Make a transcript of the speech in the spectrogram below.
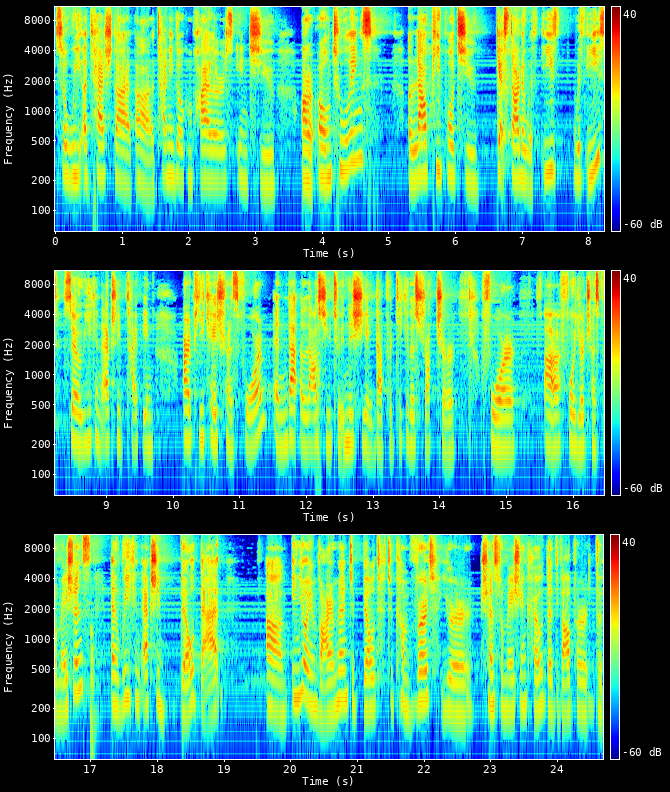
So we attached that uh, TinyGo compilers into our own toolings, allow people to get started with ease, with ease. So you can actually type in RPK transform, and that allows you to initiate that particular structure for, uh, for your transformations. And we can actually build that um, in your environment to build, to convert your transformation code, the developer, the,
